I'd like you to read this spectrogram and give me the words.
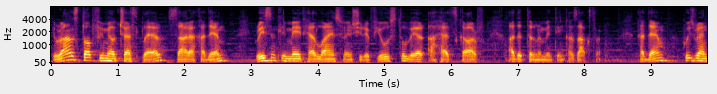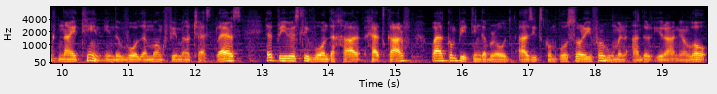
Iran's top female chess player, Sara Khadem, recently made headlines when she refused to wear a headscarf at a tournament in Kazakhstan. Khadem, who is ranked 19 in the world among female chess players, had previously worn the headscarf while competing abroad as it's compulsory for women under Iranian law.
